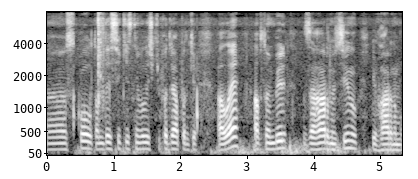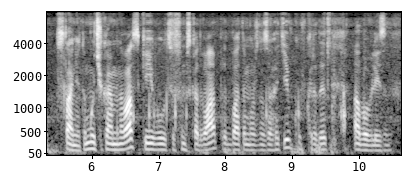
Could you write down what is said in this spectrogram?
е, скол, там десь якісь невеличкі подряпинки, але автомобіль за гарну ціну і в гарному стані. Тому чекаємо на вас. Київ, вулиця Сумська, 2. Придбати можна за готівку, в кредит або в лізинг.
